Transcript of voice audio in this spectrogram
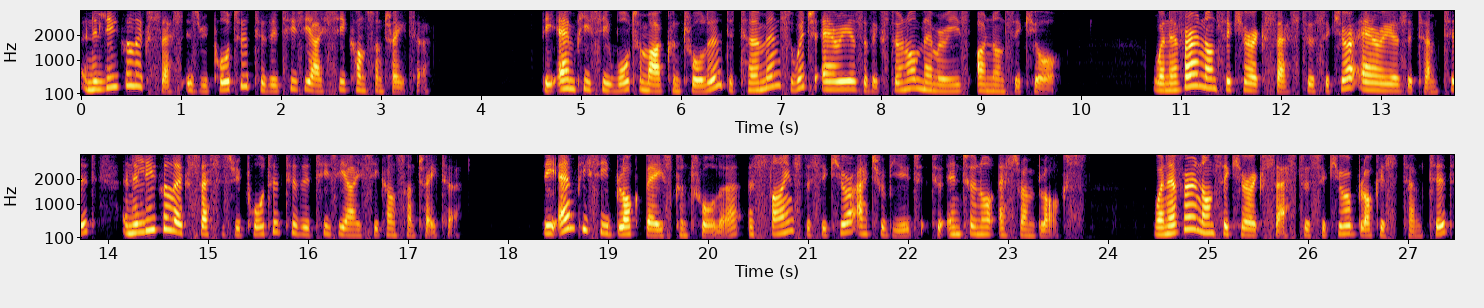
an illegal access is reported to the TZIC concentrator. The MPC watermark controller determines which areas of external memories are non-secure. Whenever a non-secure access to a secure area is attempted, an illegal access is reported to the TZIC concentrator. The MPC block-based controller assigns the secure attribute to internal SRAM blocks. Whenever a non-secure access to a secure block is attempted,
